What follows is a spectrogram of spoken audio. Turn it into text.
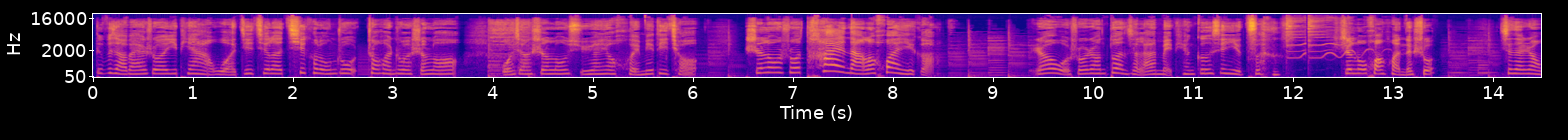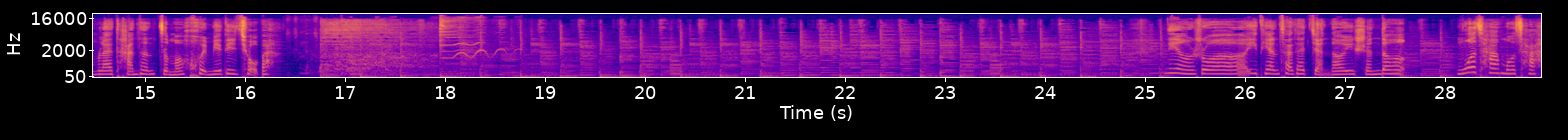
对付小白说：“一天啊，我集齐了七颗龙珠，召唤出了神龙。我向神龙许愿要毁灭地球，神龙说太难了，换一个。然后我说让段子来每天更新一次。神龙缓缓地说：现在让我们来谈谈怎么毁灭地球吧。”宁说：“一天，才才捡到一神灯，摩擦摩擦，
